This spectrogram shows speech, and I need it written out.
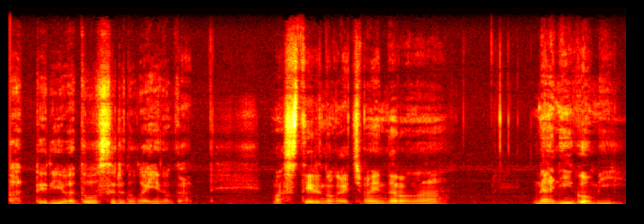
バッテリーはどうするのがいいのか、まあ、捨てるのが一番いいんだろうな。何ゴミ？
